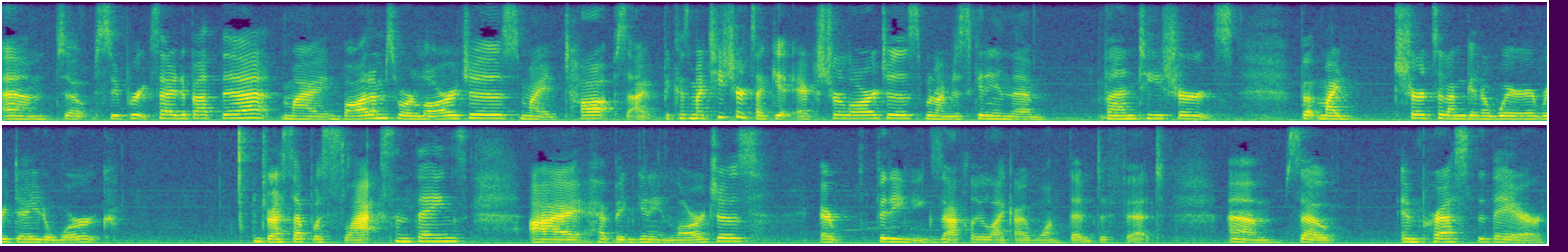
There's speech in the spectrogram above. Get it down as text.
Um, so super excited about that. My bottoms were larges. My tops, I, because my t-shirts I get extra larges when I'm just getting the fun t-shirts. But my shirts that I'm gonna wear every day to work, dress up with slacks and things, I have been getting larges, fitting exactly like I want them to fit. Um, so impressed there.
